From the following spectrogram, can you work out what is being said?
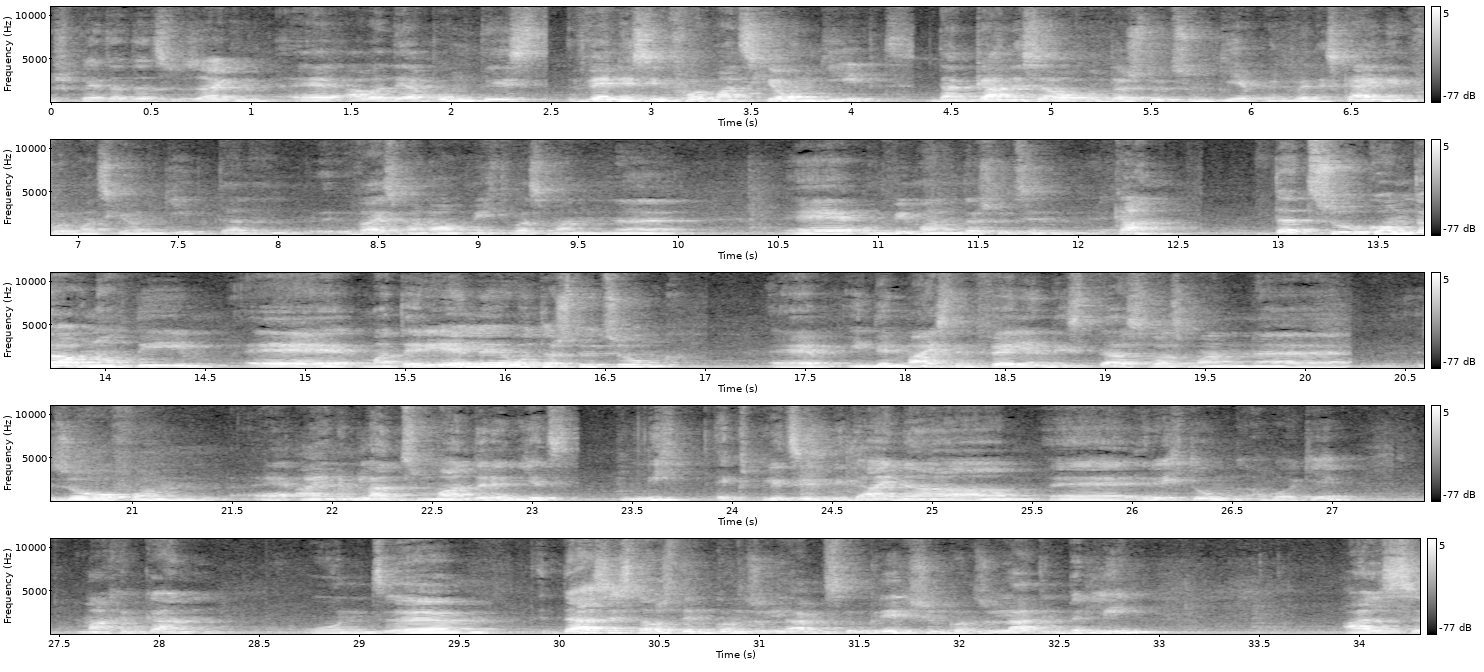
später dazu sagen. aber der Punkt ist, wenn es Informationen gibt, dann kann es auch Unterstützung geben. Wenn es keine Informationen gibt, dann weiß man auch nicht, was man und wie man unterstützen kann. Dazu kommt auch noch die materielle Unterstützung in den meisten Fällen ist das, was man äh, so von äh, einem Land zum anderen jetzt nicht explizit mit einer äh, Richtung, aber okay, machen kann. Und ähm, das ist aus dem, Konsul aus dem griechischen Konsulat in Berlin, als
